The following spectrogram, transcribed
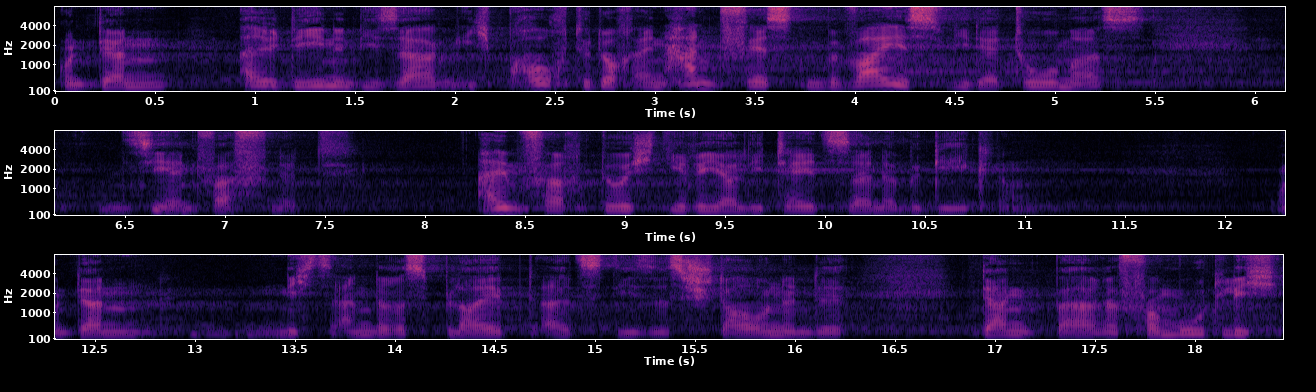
Und dann all denen, die sagen, ich brauchte doch einen handfesten Beweis wie der Thomas, sie entwaffnet, einfach durch die Realität seiner Begegnung. Und dann nichts anderes bleibt als dieses staunende, dankbare, vermutlich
